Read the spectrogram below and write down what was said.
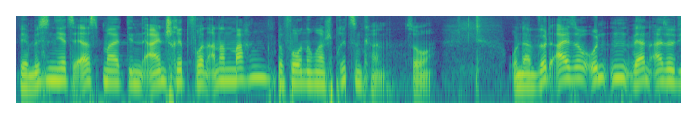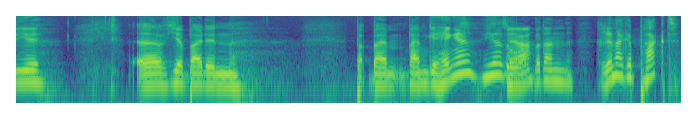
wir müssen jetzt erstmal den einen Schritt vor den anderen machen, bevor wir nochmal spritzen können. So. Und dann wird also unten, werden also die äh, hier bei den be- beim, beim Gehänge hier so Ja. wird dann Rinner gepackt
